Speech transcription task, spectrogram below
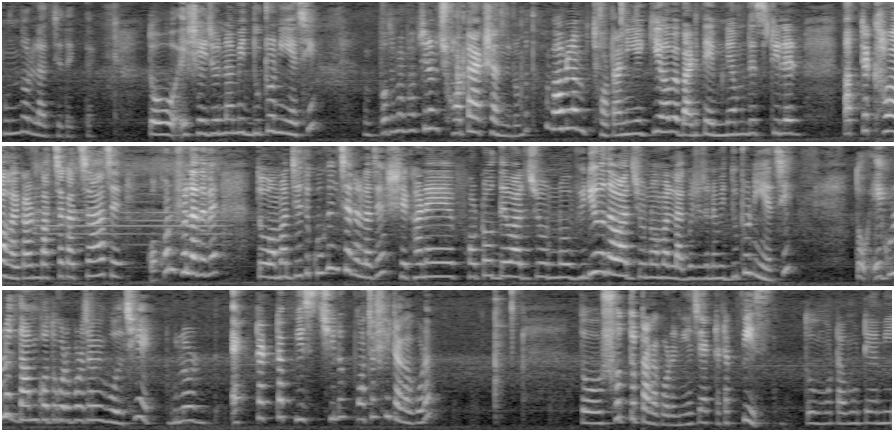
সুন্দর লাগছে দেখতে। তো সেই জন্য আমি দুটো নিয়েছি। প্রথমে ভাবছিলাম ছটা একসাথে নেব তো ভাবলাম ছটা নিয়ে কি হবে? বাড়িতে এমনি আমাদের স্টিলের পাত্রে খাওয়া হয়, কারণ বাচ্চা কাচ্চা আছে, কখন ফেলে দেবে? তো আমার যেহেতু কুকিং চ্যানেল আছে, সেখানে ফটো দেওয়ার জন্য ভিডিও দেওয়ার জন্য আমার লাগবে, সেজন্য আমি দুটো নিয়েছি। তো এগুলোর দাম কত করে পড়েছে আমি বলছি, এগুলোর একটা একটা পিস ছিল পঁচাশি টাকা করে, তো সত্তর টাকা করে নিয়েছে একটা একটা পিস তো মোটামুটি আমি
